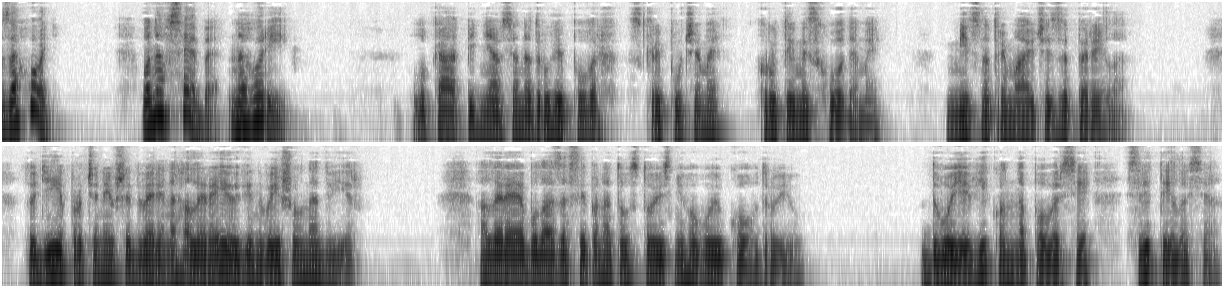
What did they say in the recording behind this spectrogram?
Заходь. Вона в себе на горі. Лука піднявся на другий поверх скрипучими крутими сходами, міцно тримаючись за перила. Тоді, прочинивши двері на галерею, він вийшов на двір. Галерея була засипана товстою сніговою ковдрою. Двоє вікон на поверсі світилося.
